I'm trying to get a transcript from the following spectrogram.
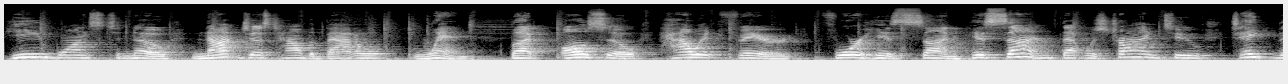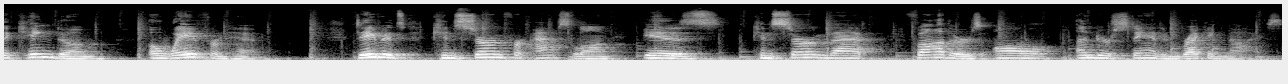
he wants to know not just how the battle went, but also how it fared for his son, his son that was trying to take the kingdom away from him. David's concern for Absalom is concern that fathers all understand and recognize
